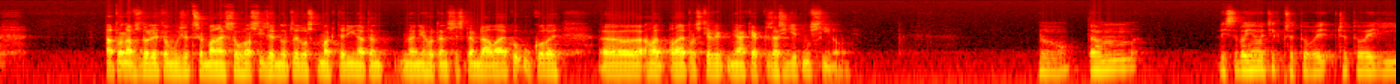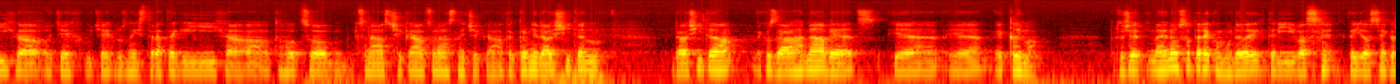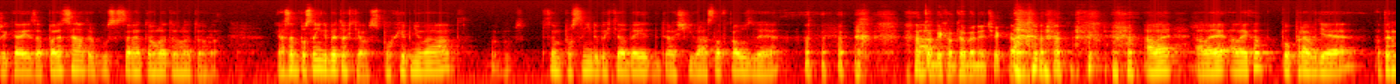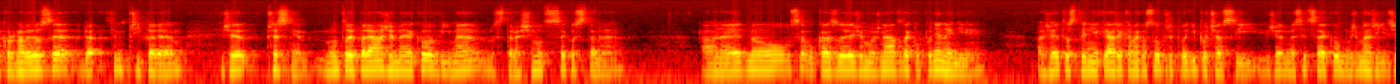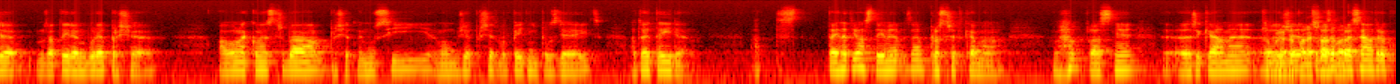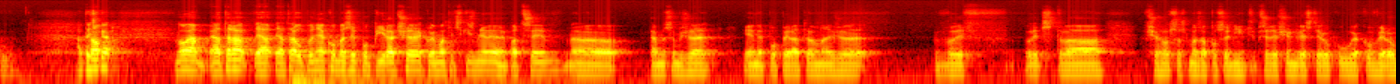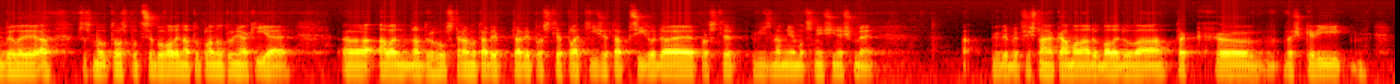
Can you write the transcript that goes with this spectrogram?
a to navzdory tomu, že třeba nesouhlasí s jednotlivostmi, který na, ten, na něho ten systém dává jako úkoly, eh, ale, ale prostě nějak jak zařídit musí. No. No, tam, když se bavíme o těch předpovědích a o těch, o těch různých strategiích a toho, co, co nás čeká a co nás nečeká, tak pro mě další ten, další ta jako záhadná věc je, je, je klima. Protože najednou jsou tady jako modely, který vlastně, který vlastně jako říkají, za 50 roků se stane tohle, tohle, tohle. Já jsem poslední době to chtěl spochybňovat, jsem poslední době chtěl být další Václav Klaus 2. A, to bych od tebe nečekal. ale, ale, ale jako popravdě, a ten koronavirus je tím příkladem, že přesně, ono to vypadá, že my jako víme strašně moc, co se jako stane, ale najednou se ukazuje, že možná to tak úplně není. A že je to stejně, jak já říkám, jako s tou předpovědí počasí, že my sice jako můžeme říct, že za týden bude pršet, ale on nakonec třeba pršet nemusí, nebo může pršet o pět dní později, a to je týden. A tadyhle těma stejnými prostředkama vlastně eh, říkáme, to bude že za 50, to bude za 50 roků. A teďka... No. No já, já, teda, já, já teda úplně jako mezi popírače klimatické změny nepatřím. Eh, já myslím, že je nepopiratelné, že vliv lidstva, všeho, co jsme za poslední především 200 roků jako vyrobili a co jsme u toho spotřebovali na tu planetu nějaký je. Eh, ale na druhou stranu tady, tady prostě platí, že ta příroda je prostě významně mocnější než my. Kdyby přišla nějaká malá doba ledová, tak eh, veškerý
